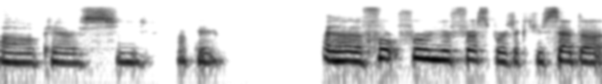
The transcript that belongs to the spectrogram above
Oh, okay, I see. Okay. Uh, for for your first project, you said uh,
